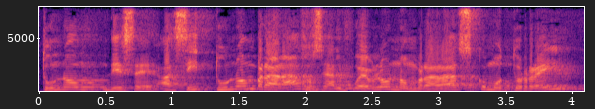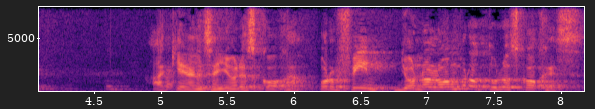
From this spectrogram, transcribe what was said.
Tú no, dice, así tú nombrarás, o sea, el pueblo nombrarás como tu rey a quien el Señor escoja. Por fin, yo no lo hombro, tú lo escoges.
